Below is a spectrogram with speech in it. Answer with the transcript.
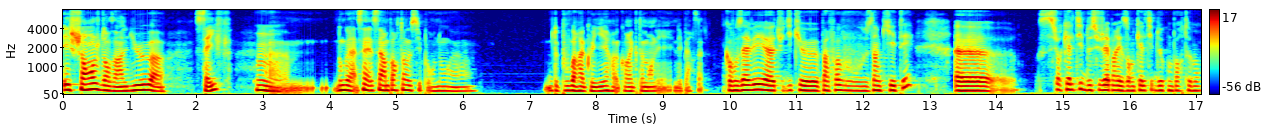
échange dans un lieu euh, safe. Hmm. Euh, donc voilà, c'est important aussi pour nous de pouvoir accueillir correctement les, les, personnes. Quand vous avez, tu dis que parfois vous vous inquiétez, sur quel type de sujet par exemple, quel type de comportement?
